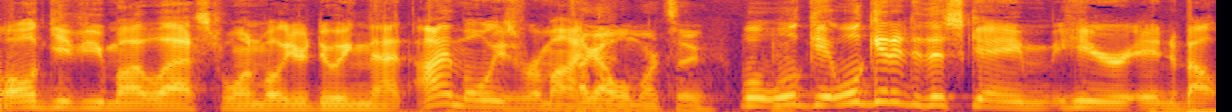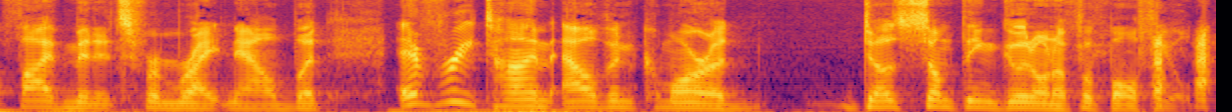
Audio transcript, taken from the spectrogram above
I'll give you my last one while you're doing that. I'm always reminded. I got one more too. Well, we'll get we'll get into this game here in about five minutes from right now. But every time Alvin Kamara does something good on a football field,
